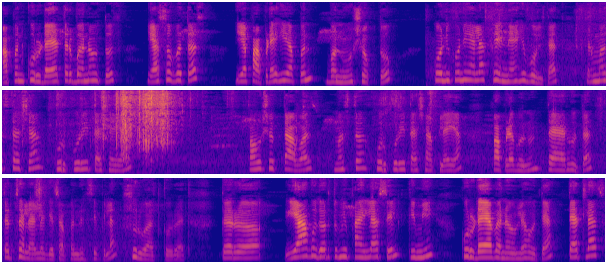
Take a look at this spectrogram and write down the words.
आपण कुरड्या तर बनवतोच यासोबतच या पापड्याही आपण बनवू शकतो. कोणी कोणी याला फेण्याही बोलतात. तर मस्त अशा कुरकुरीत अशा या. पाहू शकता आवाज. मस्त कुरकुरीत अशा आपल्या या पापड्या बनून तयार होतात. तर चला लगेच आपण रेसिपीला सुरुवात करूयात. तर या अगोदर तुम्ही पाहिलं असेल की मी कुरडया बनवल्या होत्या. त्यातलाच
